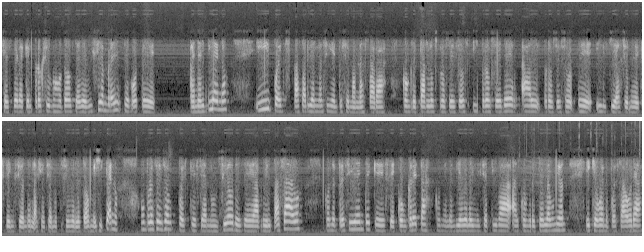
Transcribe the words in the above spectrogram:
se espera que el próximo 12 de diciembre se vote en el Pleno y pues pasarían las siguientes semanas para concretar los procesos y proceder al proceso de liquidación y de extinción de la Agencia de Noticias del Estado mexicano. Un proceso pues que se anunció desde abril pasado con el presidente que se concreta con el envío de la iniciativa al Congreso de la Unión y que bueno pues ahora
